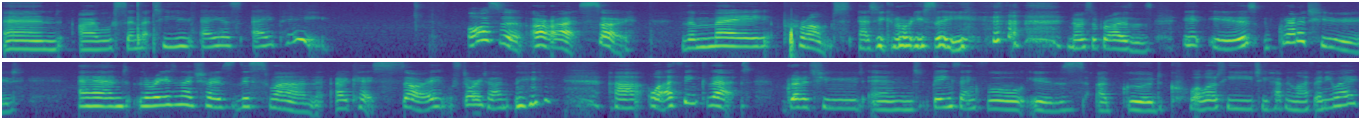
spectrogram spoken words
and I will send that to you ASAP. Awesome! Alright, so the May prompt, as you can already see, no surprises, it is gratitude. And the reason I chose this one, okay, so, story time. uh, well, I think that gratitude and being thankful is a good quality to have in life anyway.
